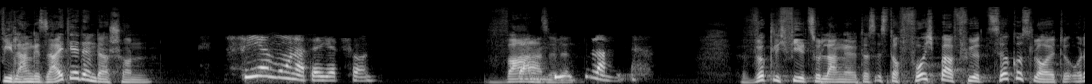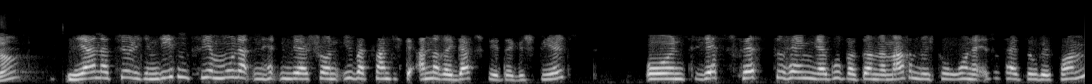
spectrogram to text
Wie lange seid ihr denn da schon? Vier Monate jetzt schon. Wahnsinn. Lang. Wirklich viel zu lange. Das ist doch furchtbar für Zirkusleute, oder? Ja, natürlich. In diesen vier Monaten hätten wir schon über 20 andere Gaststätte gespielt. Und jetzt festzuhängen, ja gut, was sollen wir machen? Durch Corona ist es halt so gekommen.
